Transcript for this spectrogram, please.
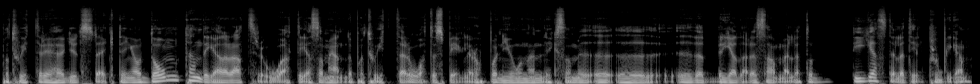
på Twitter i hög utsträckning och de tenderar att tro att det som händer på Twitter återspeglar opinionen liksom i, i, i det bredare samhället och det ställer till problem.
